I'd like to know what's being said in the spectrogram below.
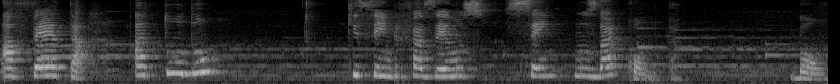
afeta a tudo que sempre fazemos sem nos dar conta. Bom,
